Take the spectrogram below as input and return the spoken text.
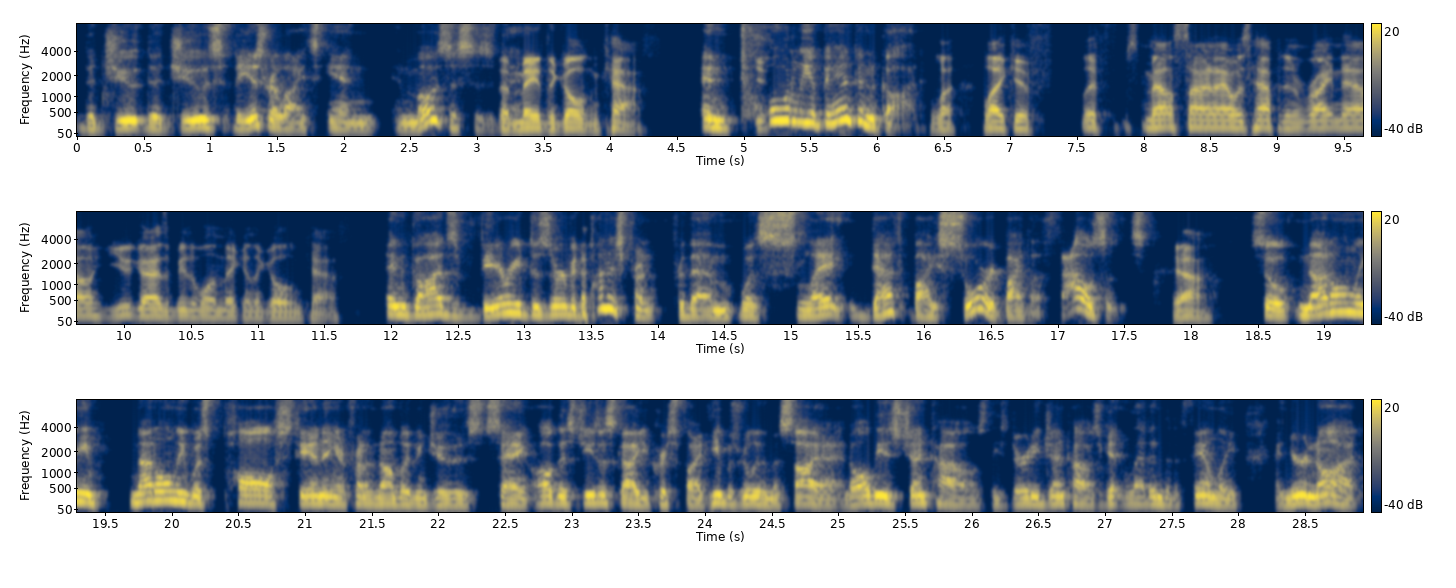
the jew the jews the israelites in in moses's That day made the golden calf. and totally abandoned god Like if if Mount Sinai was happening right now, you guys would be the one making the golden calf. and God's very deserved punishment for them was slay death by sword by the thousands. Yeah. So not only not only was Paul standing in front of non-believing Jews saying, "Oh, this Jesus guy you crucified, he was really the Messiah," and all these Gentiles, these dirty Gentiles, are getting let into the family, and you're not.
